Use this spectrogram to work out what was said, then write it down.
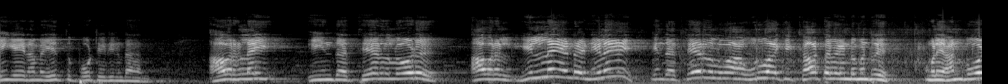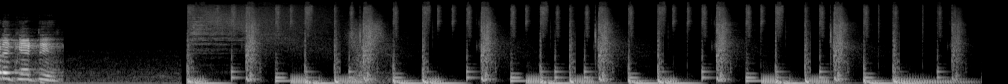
எங்கே நம்ம எதிர்த்து போட்டியிடுகின்றார்கள். அவர்களை இந்த தேர்தலோடு அவர்கள் இல்லை என்ற நிலையை இந்த தேர்தல் உருவாக்கி காட்ட வேண்டும் என்று உங்களை அன்போடு கேட்டு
